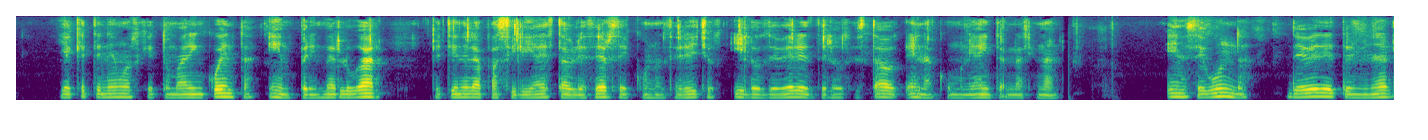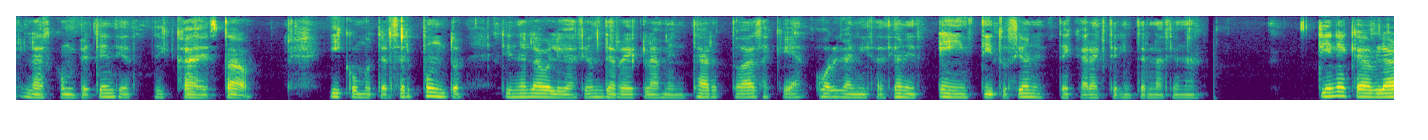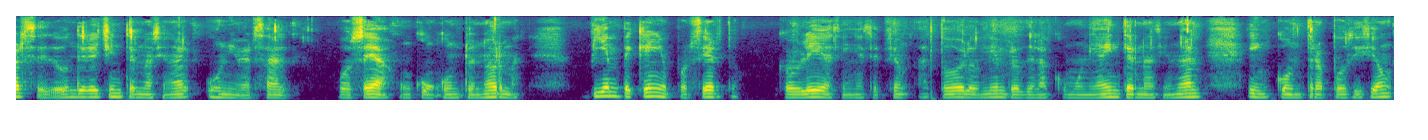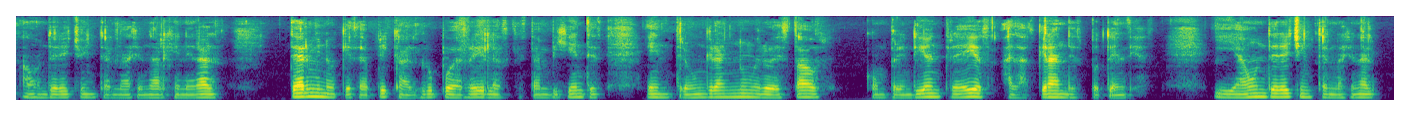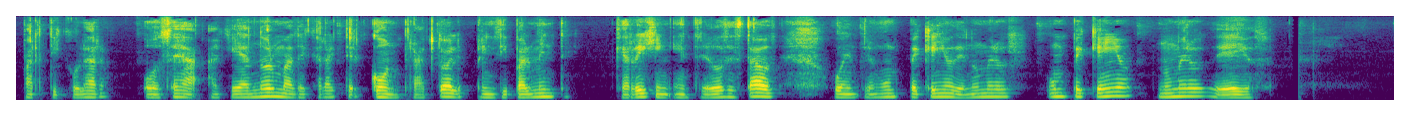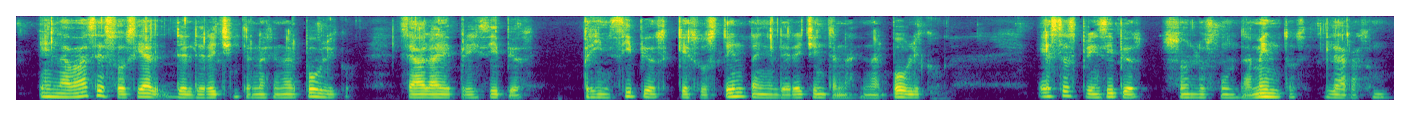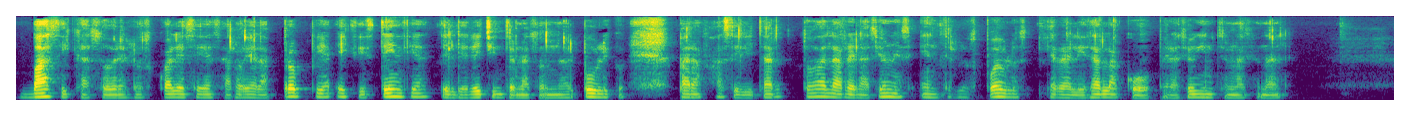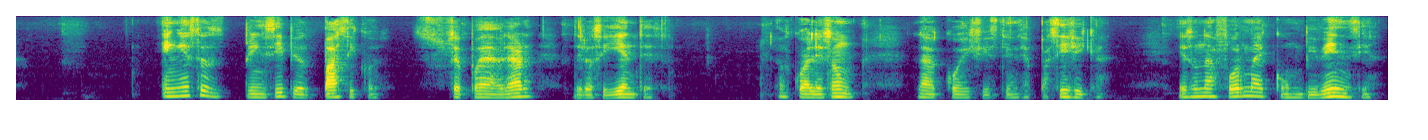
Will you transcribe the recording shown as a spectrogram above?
ya que tenemos que tomar en cuenta, en primer lugar, que tiene la facilidad de establecerse con los derechos y los deberes de los estados en la comunidad internacional. En segunda, debe determinar las competencias de cada estado. Y como tercer punto, tiene la obligación de reglamentar todas aquellas organizaciones e instituciones de carácter internacional. Tiene que hablarse de un derecho internacional universal, o sea, un conjunto de normas, bien pequeño por cierto, que obliga sin excepción a todos los miembros de la comunidad internacional en contraposición a un derecho internacional general, término que se aplica al grupo de reglas que están vigentes entre un gran número de estados, comprendido entre ellos a las grandes potencias, y a un derecho internacional particular o sea, aquellas normas de carácter contractual principalmente que rigen entre dos estados o entre un pequeño de números, un pequeño número de ellos. En la base social del derecho internacional público se habla de principios, principios que sustentan el derecho internacional público. Estos principios son los fundamentos y la razón básica sobre los cuales se desarrolla la propia existencia del derecho internacional público para facilitar todas las relaciones entre los pueblos y realizar la cooperación internacional. En estos principios básicos se puede hablar de los siguientes, los cuales son la coexistencia pacífica, es una forma de convivencia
